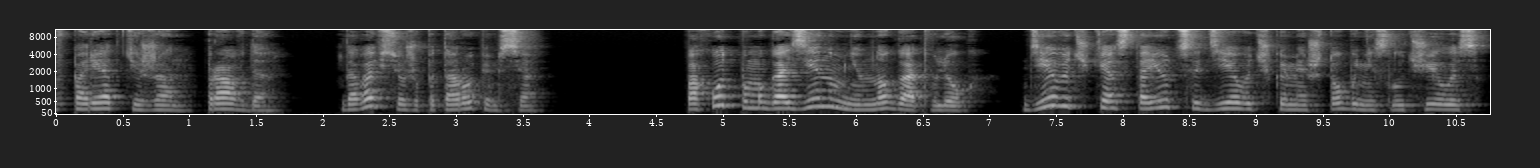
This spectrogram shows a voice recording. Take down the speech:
в порядке, Жан, правда. Давай все же поторопимся». Поход по магазинам немного отвлек. Девочки остаются девочками, что бы ни случилось.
